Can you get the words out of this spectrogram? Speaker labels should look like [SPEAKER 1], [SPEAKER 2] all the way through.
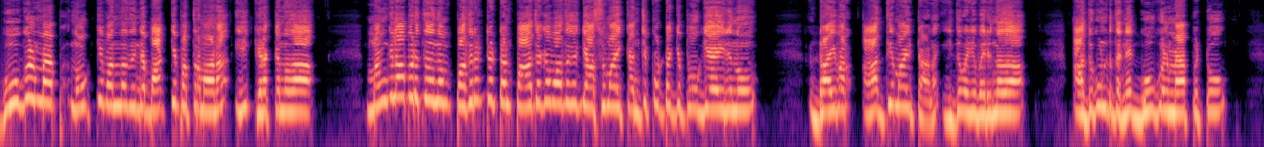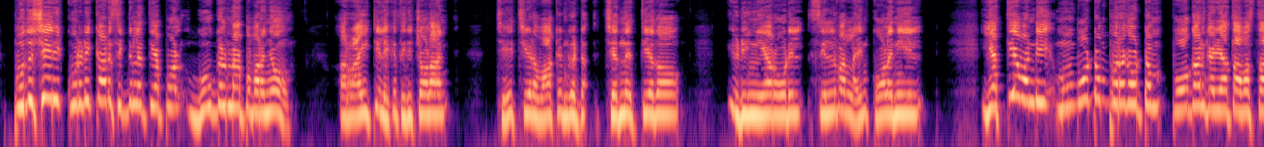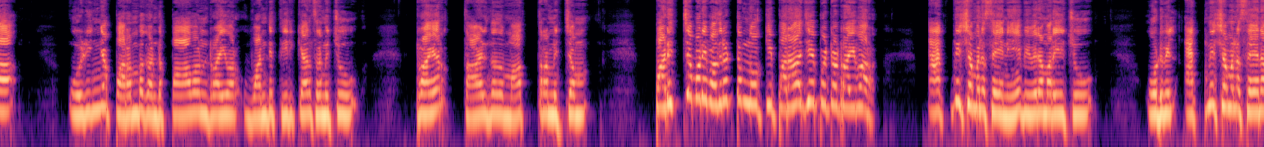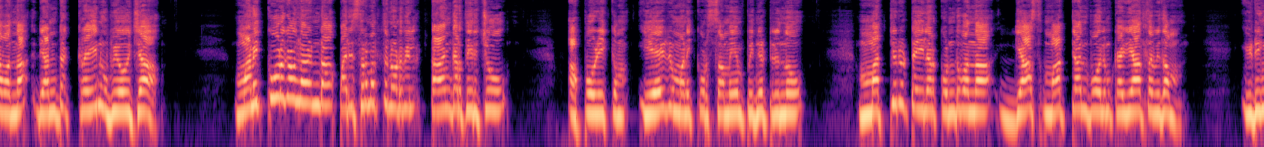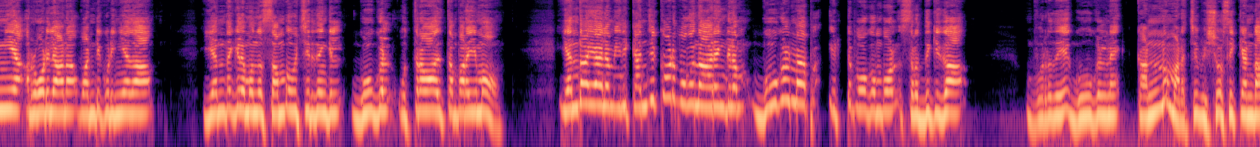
[SPEAKER 1] Google map നോക്കി വന്നതിന്റെ ബാക്കി പത്രമാണ് ഈ കിടക്കുന്നത്. മംഗലാപുരത്ത് നിന്നും പതിനെട്ട് ടൺ പാചകവാതക ഗ്യാസുമായി കഞ്ചിക്കോട്ടയ്ക്ക് പോകുകയായിരുന്നു. ഡ്രൈവർ ആദ്യമായിട്ടാണ് ഇതുവഴി വരുന്നത്. അതുകൊണ്ട് തന്നെ ഗൂഗിൾ മാപ്പ് ഇട്ടു. പുതുശ്ശേരി കുരടിക്കാട് സിഗ്നൽ എത്തിയപ്പോൾ ഗൂഗിൾ മാപ്പ് പറഞ്ഞു റൈറ്റിലേക്ക് തിരിച്ചോളാൻ. ചേച്ചിയുടെ വാക്കും കേട്ട് ചെന്നെത്തിയതോ? ഇടുങ്ങിയ റോഡിൽ സിൽവർ ലൈൻ കോളനിയിൽ. എത്തിയ വണ്ടി മുമ്പോട്ടും പിറകോട്ടും പോകാൻ കഴിയാത്ത അവസ്ഥ. ഒഴിഞ്ഞ പറമ്പ് കണ്ട് പാവം ഡ്രൈവർ വണ്ടി തിരിക്കാൻ ശ്രമിച്ചു. ടയർ താഴ്ന്നത് മാത്രം മിച്ചം. പഠിച്ച പണി പതിനെട്ടും നോക്കി പരാജയപ്പെട്ട ഡ്രൈവർ അഗ്നിശമന സേനയെ വിവരമറിയിച്ചു. ഒടുവിൽ അഗ്നിശമന സേന വന്ന രണ്ട് ക്രെയിൻ ഉപയോഗിച്ച മണിക്കൂറുകൾ നീണ്ട പരിശ്രമത്തിനൊടുവിൽ ടാങ്കർ തിരിച്ചു. അപ്പോഴേക്കും ഏഴ് മണിക്കൂർ സമയം പിന്നിട്ടിരുന്നു. മറ്റൊരു ടൈലർ കൊണ്ടുവന്ന ഗ്യാസ് മാറ്റാൻ പോലും കഴിയാത്ത വിധം ഇടുങ്ങിയ റോഡിലാണ് വണ്ടി കുടുങ്ങിയത്. എന്തെങ്കിലും ഒന്ന് സംഭവിച്ചിരുന്നെങ്കിൽ ഗൂഗിൾ ഉത്തരവാദിത്തം പറയുമോ? എന്തായാലും ഇനി കഞ്ചിക്കോട് പോകുന്ന ആരെങ്കിലും ഗൂഗിൾ മാപ്പ് ഇട്ടു പോകുമ്പോൾ ശ്രദ്ധിക്കുക. വെറുതെ ഗൂഗിളിനെ കണ്ണുമടച്ച് വിശ്വസിക്കണ്ട.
